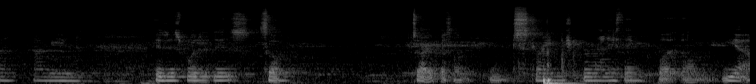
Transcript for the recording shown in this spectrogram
Uh, I mean, it is what it is. So, sorry if I sound strange or anything, but um, yeah.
